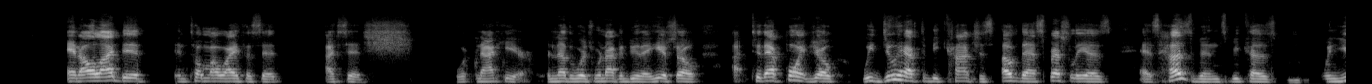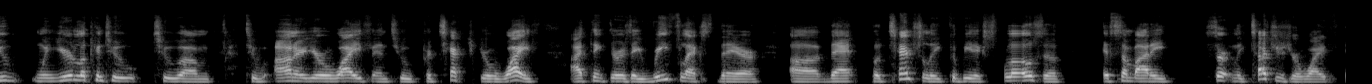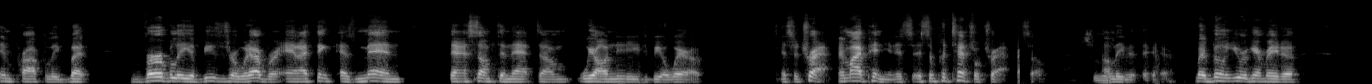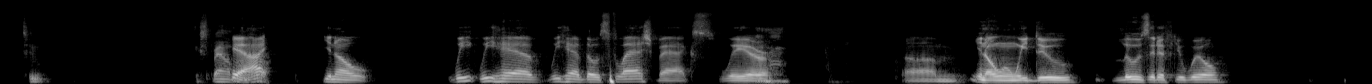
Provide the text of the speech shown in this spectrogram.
And all I did and told my wife, I said, I said, shh, we're not here. In other words, we're not going to do that here. So uh, to that point, Joe, we do have to be conscious of that, especially as as husbands, because mm-hmm. when you when you're looking to to um to honor your wife and to protect your wife, I think there is a reflex there uh, that potentially could be explosive if somebody certainly touches your wife improperly, but verbally abuses her, whatever. And I think as men, that's something that um, we all need to be aware of. It's a trap, in my opinion. It's it's a potential trap. So Absolutely. I'll leave it there. But Boone, you were getting ready to to expound. Yeah, I, you know, we we have we have those flashbacks where, mm-hmm. um, you know, when we do lose it, if you will,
